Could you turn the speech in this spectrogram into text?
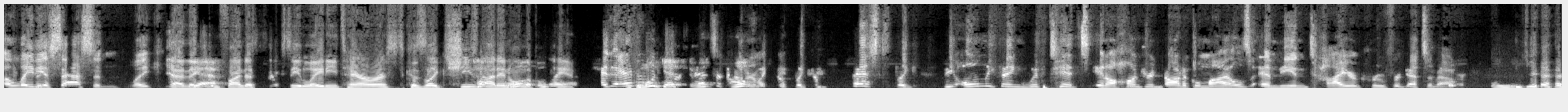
a lady assassin? Like, yeah they Yeah. couldn't find a sexy lady terrorist because like she's not in on the plan and everyone We'll get- forgets about we'll- her. Like, like the best, like the only thing with tits in a hundred nautical miles, and the entire crew forgets about her. yeah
